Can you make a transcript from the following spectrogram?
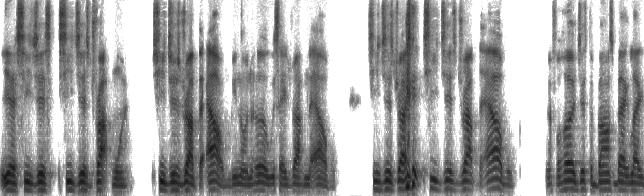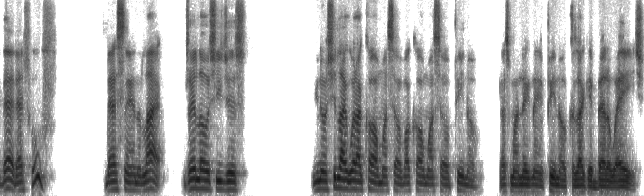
Yeah, she just she just dropped one. She just dropped the album. You know, in the hood we say dropping the album. She just dropped she just dropped the album. And for her just to bounce back like that, that's whew, that's saying a lot. J Lo, she just, you know, she like what I call myself. I call myself Pino. That's my nickname, Pino, because I get better with age.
